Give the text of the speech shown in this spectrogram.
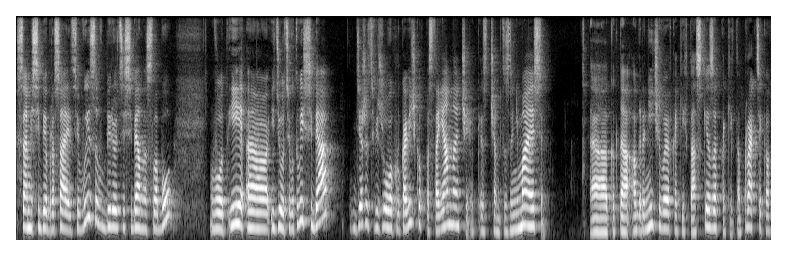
сами себе бросаете вызов, берете себя на слабо, вот, и э, идете. Вот вы себя держите в ежовых рукавичках, постоянно чем-то занимаясь, э, как-то ограничивая в каких-то аскезах, в каких-то практиках,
